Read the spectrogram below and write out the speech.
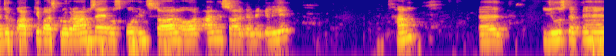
जो आपके पास प्रोग्राम्स हैं, उसको इंस्टॉल और अनइंस्टॉल करने के लिए हम यूज़ करते हैं।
